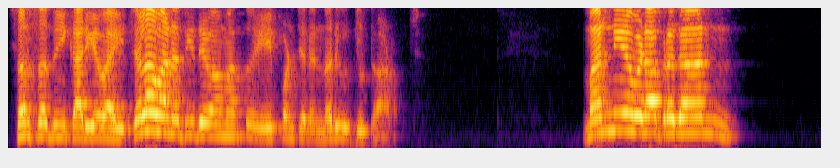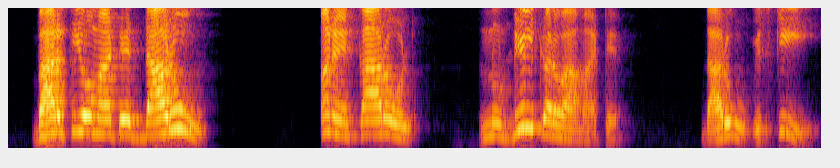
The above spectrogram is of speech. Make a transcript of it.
સંસદની કાર્યવાહી ચલાવવા નથી દેવા માંગતો, એ પણ છે નર્યું જૂઠાણું છે. માનનીય વડાપ્રધાન, ભારતીયો માટે દારૂ અને કારોલનું ડીલ કરવા માટે દારૂ વિસ્કી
